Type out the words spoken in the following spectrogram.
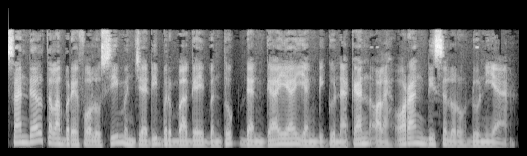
sandal telah berevolusi menjadi berbagai bentuk dan gaya yang digunakan oleh orang di seluruh dunia.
